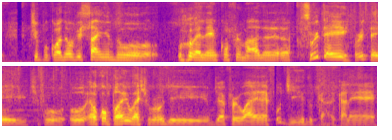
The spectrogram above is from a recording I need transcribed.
tipo, quando eu vi saindo o elenco confirmado, surtei, surtei. Tipo, o, eu acompanho o Westworld e o Jeffrey Wright é fodido, cara. O cara é,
